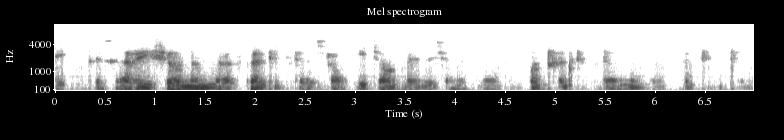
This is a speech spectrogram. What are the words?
Make this a ratio number of contributors from each organization with more than one contributor number of contributors.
